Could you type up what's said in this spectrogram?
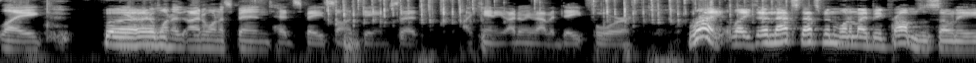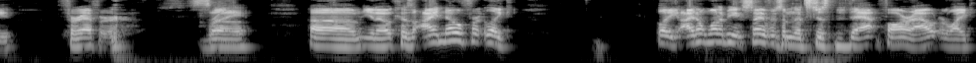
Like. But yeah. I don't want to. I don't want to spend headspace on games that I can't even. I don't even have a date for. Right, like, and that's that's been one of my big problems with Sony forever. So, Right. um, you know, because I know for like, like I don't want to be excited for something that's just that far out or like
